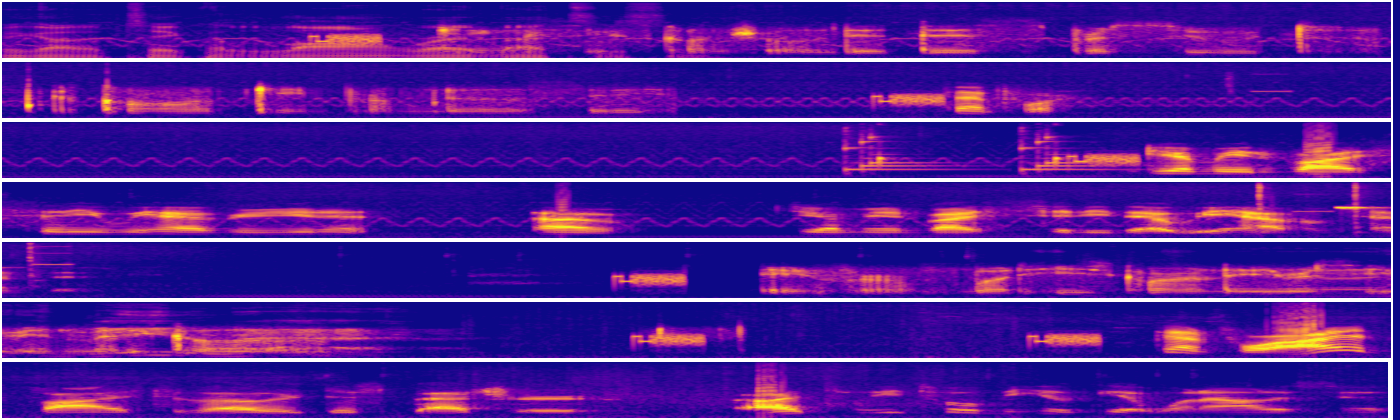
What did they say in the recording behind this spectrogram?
We gotta take a long ride back to the city. Control, did this pursuit, the call came from the city? 10 4. Do you have me advice city we have your unit? Oh, do you have me advice city that we have him 10 50? Affirm, but he's currently receiving medical. 10 4. I advised to the other dispatcher. I t- he told me he'll get one out as soon.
